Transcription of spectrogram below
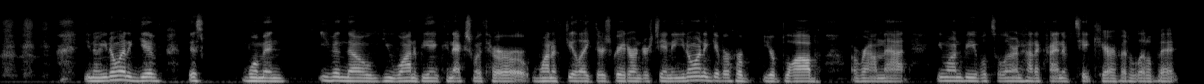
you know, you don't want to give this woman, even though you want to be in connection with her or want to feel like there's greater understanding, you don't want to give her, her your blob around that. You want to be able to learn how to kind of take care of it a little bit.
